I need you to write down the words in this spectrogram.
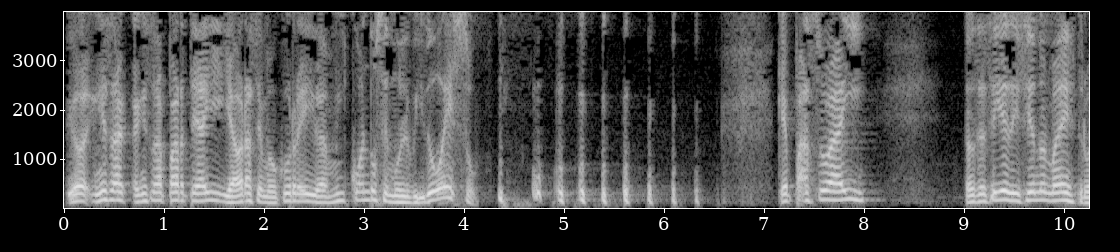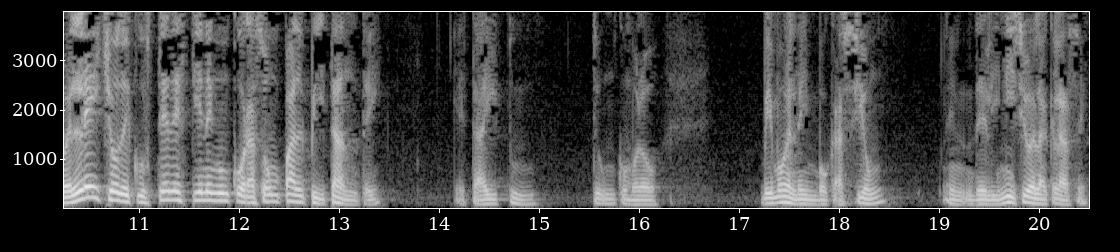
En esa, en esa parte ahí, y ahora se me ocurre, y a mí, ¿cuándo se me olvidó eso? ¿Qué pasó ahí? Entonces sigue diciendo el maestro, el hecho de que ustedes tienen un corazón palpitante, que está ahí, como lo vimos en la invocación del inicio de la clase,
